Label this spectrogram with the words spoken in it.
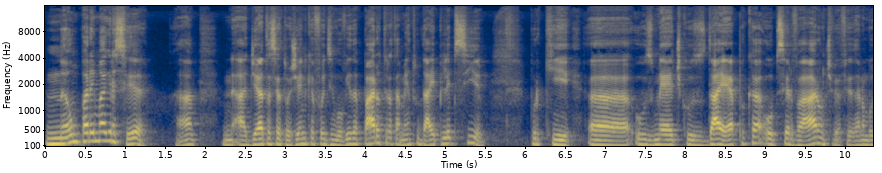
não para emagrecer? A dieta cetogênica foi desenvolvida para o tratamento da epilepsia, porque uh, os médicos da época observaram, fizeram uma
